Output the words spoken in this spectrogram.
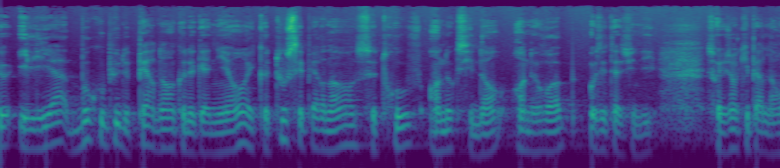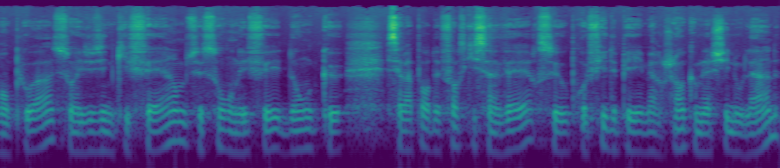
qu'il y a beaucoup plus de perdants que de gagnants et que tous ces perdants se trouvent en Occident, en Europe, aux États-Unis. Ce sont les gens qui perdent leur emploi, ce sont les usines qui ferment, ce sont en effet donc euh, ces rapports de force qui s'inversent au profit de pays émergents comme la Chine ou l'Inde.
